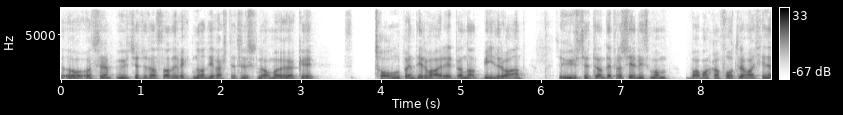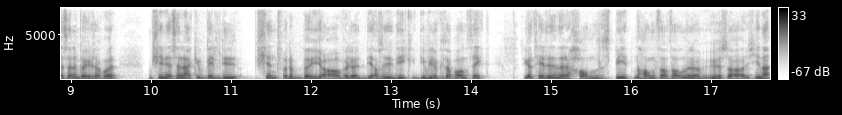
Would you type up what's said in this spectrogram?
Og, og Trump utsetter da stadig vekk noen av de verste truslene om å øke tollen på en del varer, bl.a. biler og annet. Så utsetter han det for å se liksom om hva man kan få til, og hva kineserne bøyer seg for. Men kineserne er ikke veldig kjent for å bøye av. Eller, de, altså de, de, vil jo ikke ta på ansikt. Så at hele den der handelsbiten, handelsavtalen mellom USA og Kina,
